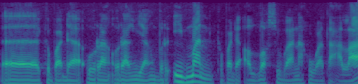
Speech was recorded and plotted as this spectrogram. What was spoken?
uh, kepada orang-orang yang beriman kepada Allah Subhanahu Wa Taala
